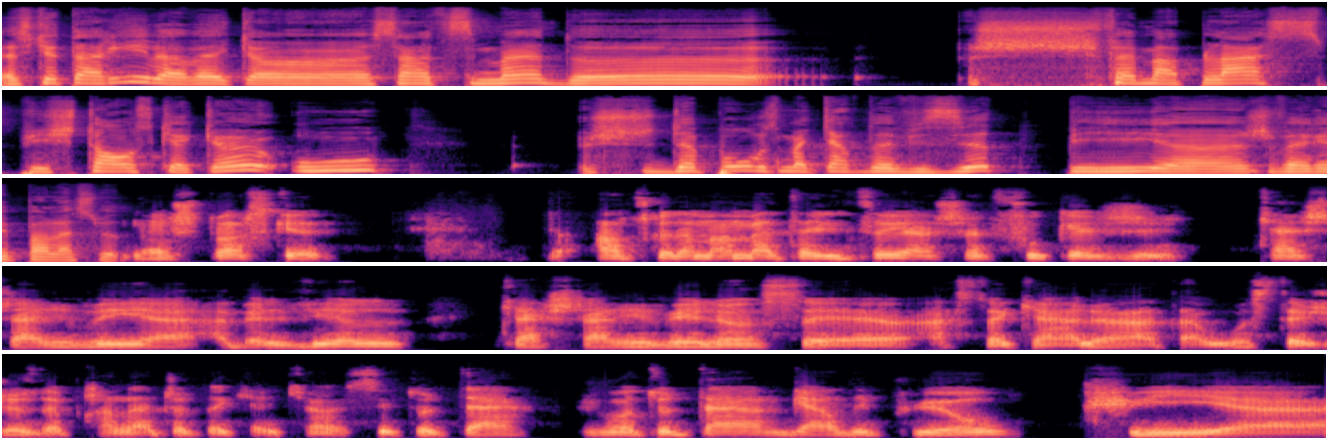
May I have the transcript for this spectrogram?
Est-ce que tu arrives avec un sentiment de je fais ma place puis je tasse quelqu'un ou je dépose ma carte de visite puis euh, je verrai par la suite? Non, je pense que, en tout cas, dans ma mentalité, à chaque fois que je, quand je suis arrivé à Belleville, quand je suis arrivé là, c'est, euh, à ce camp-là, à Ottawa, c'était juste de prendre la job de quelqu'un. C'est tout le temps, je vais tout le temps regarder plus haut. Puis, euh,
